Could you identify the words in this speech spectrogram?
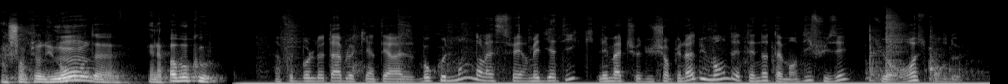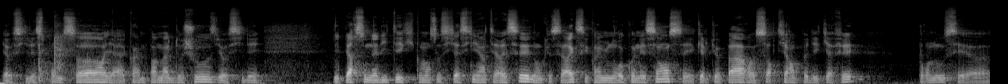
Un champion du monde, il n'y en a pas beaucoup. Un football de table qui intéresse beaucoup de monde dans la sphère médiatique. Les matchs du championnat du monde étaient notamment diffusés sur Eurosport 2. Il y a aussi les sponsors, il y a quand même pas mal de choses. Il y a aussi des, des personnalités qui commencent aussi à s'y intéresser. Donc c'est vrai que c'est quand même une reconnaissance et quelque part sortir un peu des cafés, pour nous c'est euh,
